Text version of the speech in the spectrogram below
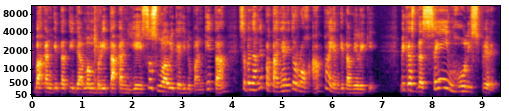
bahkan kita tidak memberitakan Yesus melalui kehidupan kita, sebenarnya pertanyaan itu roh apa yang kita miliki? Because the same Holy Spirit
